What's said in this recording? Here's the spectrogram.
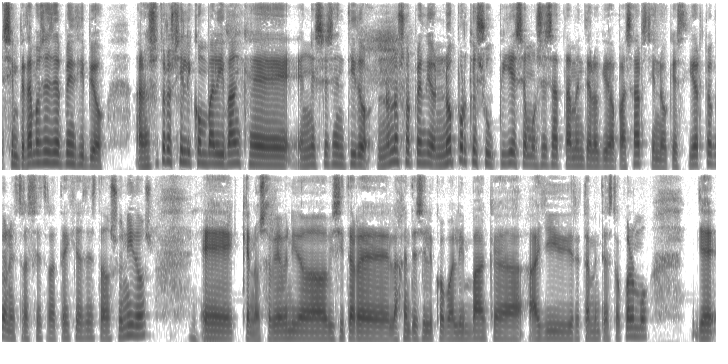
si empezamos desde el principio, a nosotros Silicon Valley Bank eh, en ese sentido no nos sorprendió, no porque supiésemos exactamente lo que iba a pasar, sino que es cierto que nuestras estrategias de Estados Unidos, eh, que nos había venido a visitar la gente de Silicon Valley Bank allí directamente a Estocolmo, ya,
